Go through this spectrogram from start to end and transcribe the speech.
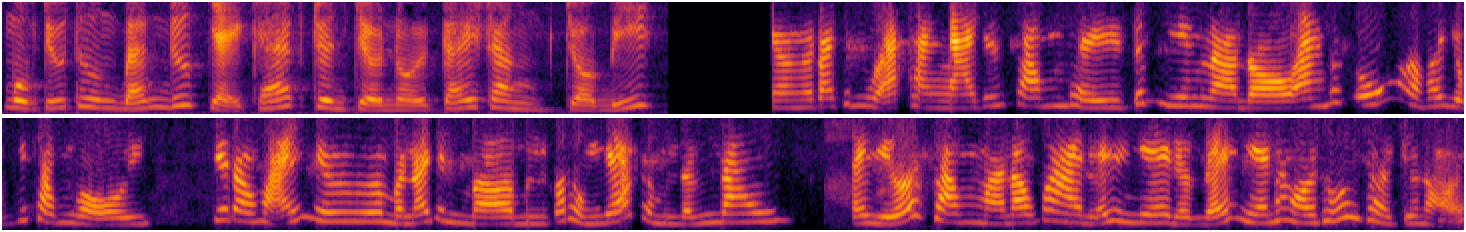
một tiểu thương bán nước giải khát trên chợ nổi Cái Răng cho biết. Người ta sinh hoạt hàng ngày trên sông thì tất nhiên là đồ ăn thức uống là phải dùng cái sông rồi. Chứ đâu phải như mình ở trên bờ mình có thùng rác rồi mình đựng đâu. Tại giữa sông mà đâu có ai để nghe được để nghe nó hôi thối sao chịu nổi.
